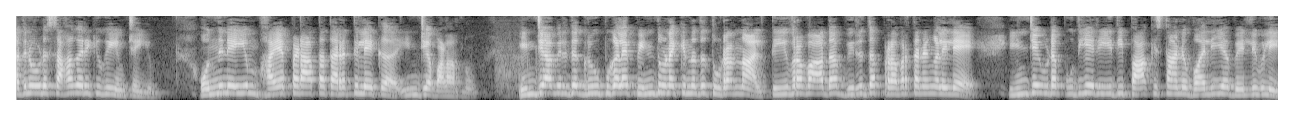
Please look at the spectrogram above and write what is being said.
അതിനോട് സഹകരിക്കുകയും ചെയ്യും. ഒന്നിനെയും ഭയപ്പെടാത്ത തരത്തിലേക്ക് ഇന്ത്യ വളർന്നു. ഇന്ത്യ വിരുദ്ധ ഗ്രൂപ്പുകളെ പിന്തുണയ്ക്കുന്നത് തുടർന്നാൽ തീവ്രവാദ വിരുദ്ധ പ്രവർത്തനങ്ങളിലെ ഇന്ത്യയുടെ പുതിയ രീതി പാകിസ്ഥാന് വലിയ വെല്ലുവിളി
